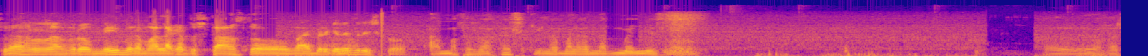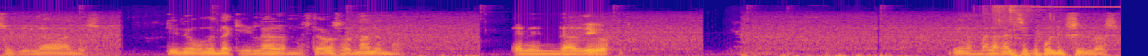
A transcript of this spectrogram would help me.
Ψάχνω να βρω μήμερα μαλάκα του Σταν στο Viber και δεν βρίσκω. Άμα θες να χάσεις κιλά, μαλάκα να τα πούμε εμείς. Δηλαδή. Ε, λέει, να χάσω κιλά ο άλλος. Και είναι 80 κιλά να με στερώ στον άνεμο. 92. Είναι μαλάκα είσαι και πολύ ψηλός.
